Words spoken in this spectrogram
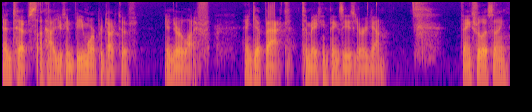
and tips on how you can be more productive in your life and get back to making things easier again. Thanks for listening,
